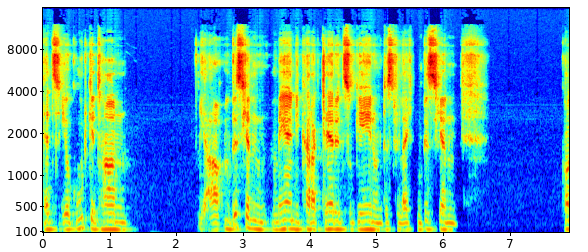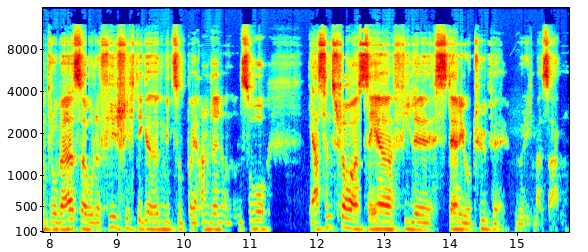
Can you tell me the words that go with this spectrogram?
hätte es ihr gut getan, ja, ein bisschen mehr in die Charaktere zu gehen und das vielleicht ein bisschen kontroverser oder vielschichtiger irgendwie zu behandeln und, und so. Ja, sind schon sehr viele Stereotype, würde ich mal sagen.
